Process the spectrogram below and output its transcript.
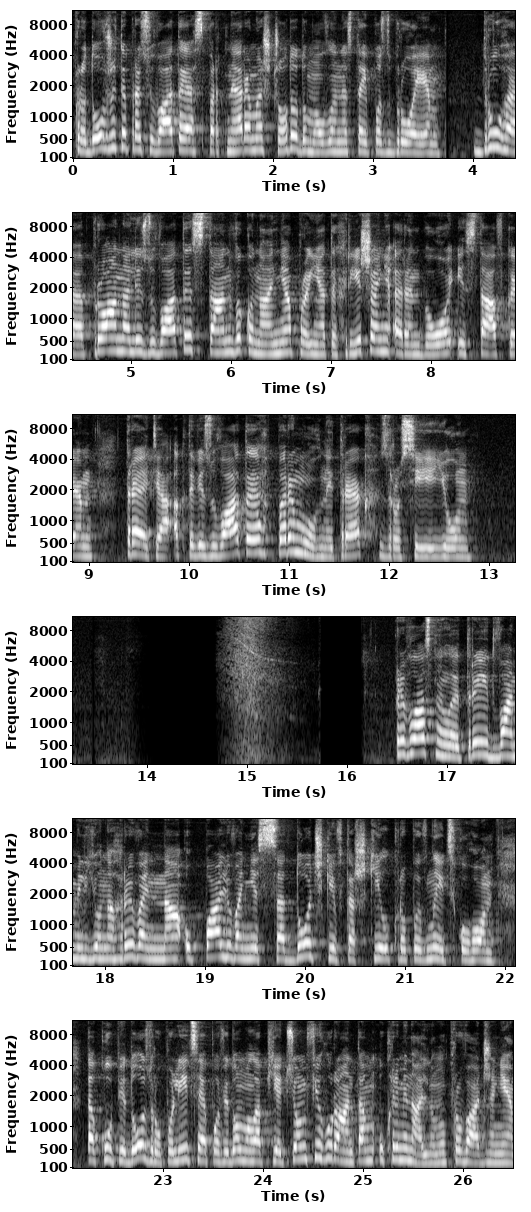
продовжити працювати з партнерами щодо домовленостей по зброї. Друге проаналізувати стан виконання прийнятих рішень РНБО і ставки. Третє активізувати перемовний трек з Росією. Привласнили 3,2 мільйона гривень на опалюванні садочків та шкіл Кропивницького. Таку підозру поліція повідомила п'ятьом фігурантам у кримінальному провадженні.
